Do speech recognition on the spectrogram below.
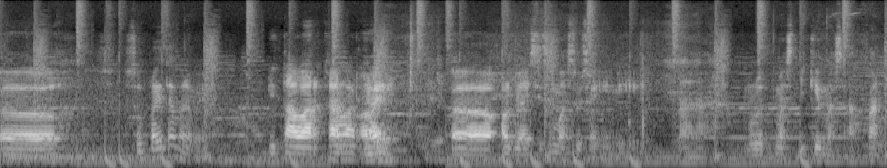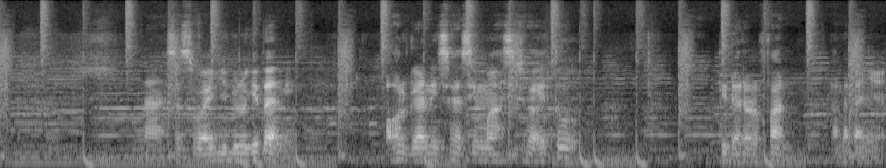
eh, supply itu apa namanya ditawarkan Tawarkan. oleh eh, organisasi mahasiswa ini. Nah, menurut Mas Diki, Mas Afan, nah sesuai judul kita nih, organisasi mahasiswa itu tidak relevan, tanda tanya.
